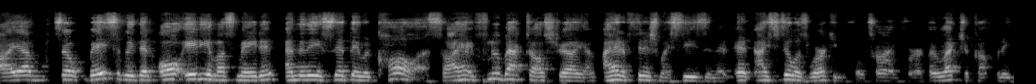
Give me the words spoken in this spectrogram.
I am. so basically, then all 80 of us made it, and then they said they would call us. So I flew back to Australia. I had to finish my season, and, and I still was working full time for an electric company.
